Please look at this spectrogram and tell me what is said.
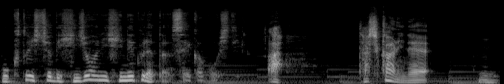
僕と一緒で非常にひねくれた性格をしている。あ、確かにね。うん。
